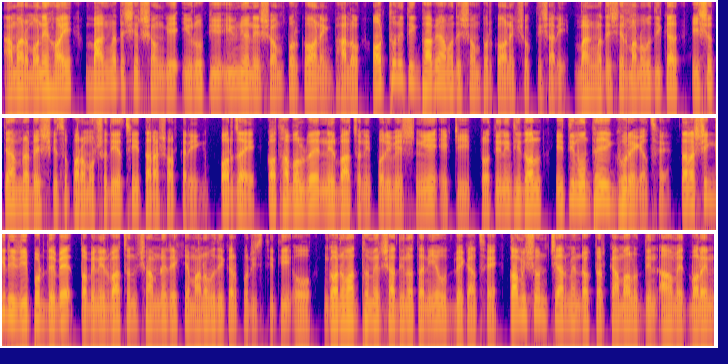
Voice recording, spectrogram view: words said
আমার মনে হয় বাংলাদেশের সঙ্গে ইউরোপীয় ইউনিয়নের সম্পর্ক অনেক ভালো। অর্থনৈতিকভাবে আমাদের সম্পর্ক অনেক শক্তিশালী। বাংলাদেশের মানবাধিকার ইস্যুতে আমরা বেশ কিছু পরামর্শ দিয়েছি। তারা সরকারি পর্যায়ে কথা বলবে। নির্বাচনী পরিবেশ নিয়ে একটি প্রতিনিধি দল ইতিমধ্যেই ঘুরে গেছে। তারা শিগগিরই রিপোর্ট দেবে, তবে নির্বাচন সামনে রেখে মানবাধিকার পরিস্থিতি ও গণমাধ্যমের স্বাধীনতা নিয়ে উদ্বেগ আছে। Commission chairman doctor Kamal Uddin Ahmed বলেন,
